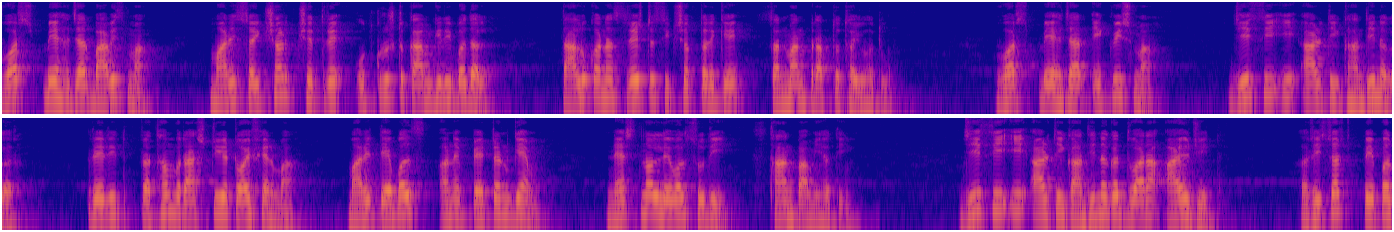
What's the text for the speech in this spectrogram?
વર્ષ બે હજાર બાવીસમાં મારી શૈક્ષણિક ક્ષેત્રે ઉત્કૃષ્ટ કામગીરી બદલ તાલુકાના શ્રેષ્ઠ શિક્ષક તરીકે સન્માન પ્રાપ્ત થયું હતું. વર્ષ બે હજાર એકવીસમાં જીસીઈઆરટી ગાંધીનગર પ્રેરિત પ્રથમ રાષ્ટ્રીય ટોય ફેરમાં મારી ટેબલ્સ અને પેટર્ન ગેમ નેશનલ લેવલ સુધી સ્થાન પામી હતી. જીસીઈઆરટી ગાંધીનગર દ્વારા આયોજિત રિસર્ચ પેપર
